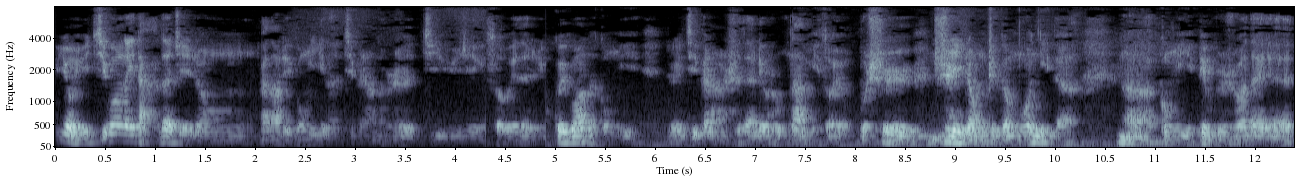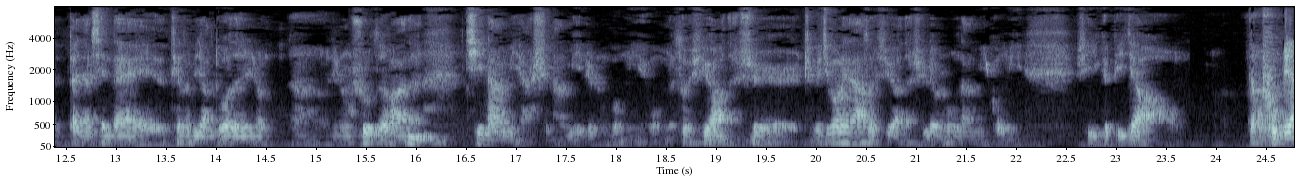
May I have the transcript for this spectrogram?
用于激光雷达的这种半导体工艺呢，基本上都是基于这个所谓的这个硅光的工艺，这个基本上是在六十五纳米左右，不是是一种这个模拟的呃工艺，并不是说在大家现在听的比较多的这种呃这种数字化的七纳米啊、十纳米这种工艺，我们所需要的是这个激光雷达所需要的是六十五纳米工艺，是一个比较比较普遍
